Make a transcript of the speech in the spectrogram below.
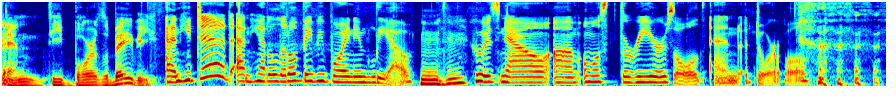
And he bore the baby. And he did. And he had a little baby boy named Leo, who is now um, almost three years old and adorable.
